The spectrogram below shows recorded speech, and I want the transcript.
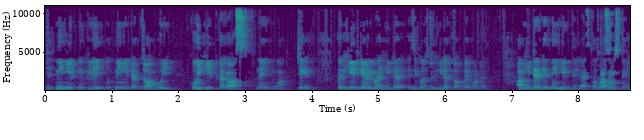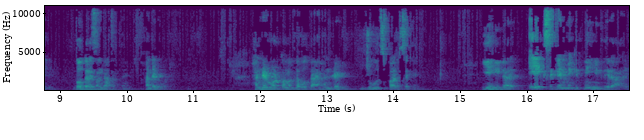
जितनी हीट निकली, उतनी हीट एब्जॉर्ब हुई। कोई हीट का लॉस नहीं हुआ। ठीक है? तो heat given by heater is equal to heat absorb by water अब हीटर कितनी हीट देगा? इसको थोड़ा समझते हैं ये। दो तरह समझा सकते हैं। हंड्रेड वोट हंड्रेड वोट का मतलब होता है हंड्रेड जूल्स पर सेकेंड ये हीटर एक सेकेंड में कितनी हीट दे रहा है?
